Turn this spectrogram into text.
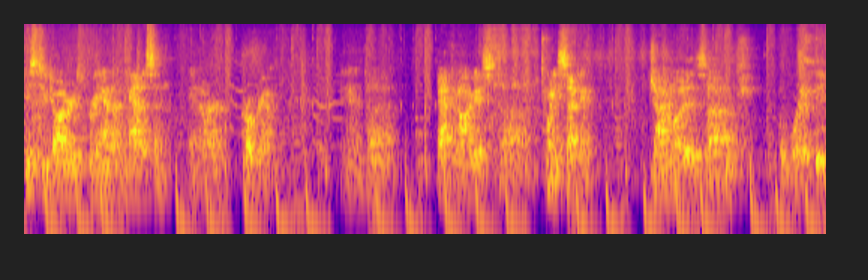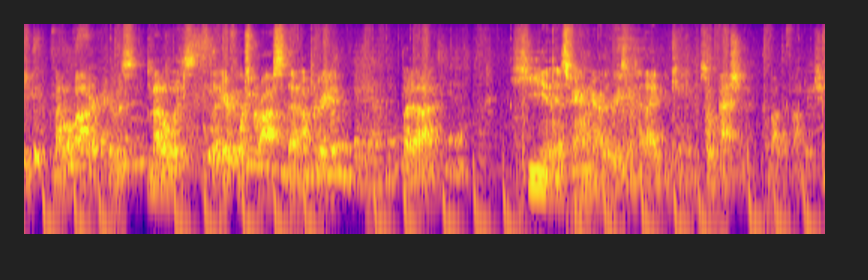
his two daughters, Brianna and Madison, in our program. And uh, back in August uh, 22nd, John was uh, awarded the Medal of Honor. It was medal was the Air Force Cross, then upgraded. But uh, he and his family are the reason that I became so passionate about the foundation.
